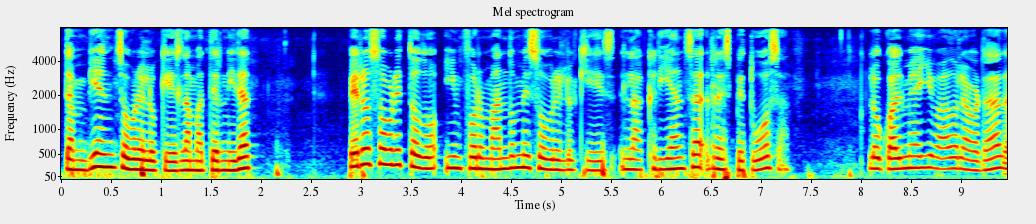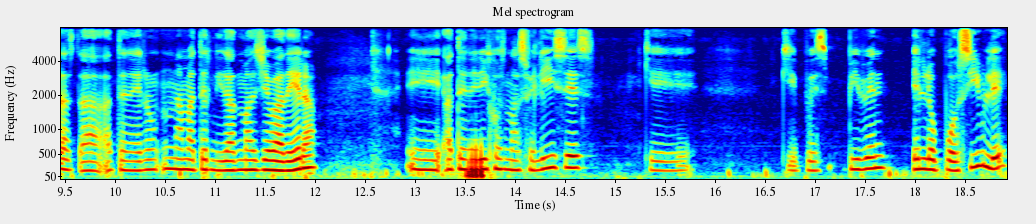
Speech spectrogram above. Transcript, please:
también sobre lo que es la maternidad, pero sobre todo informándome sobre lo que es la crianza respetuosa, lo cual me ha llevado, la verdad, hasta a tener una maternidad más llevadera, eh, a tener hijos más felices, que, que pues viven en lo posible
